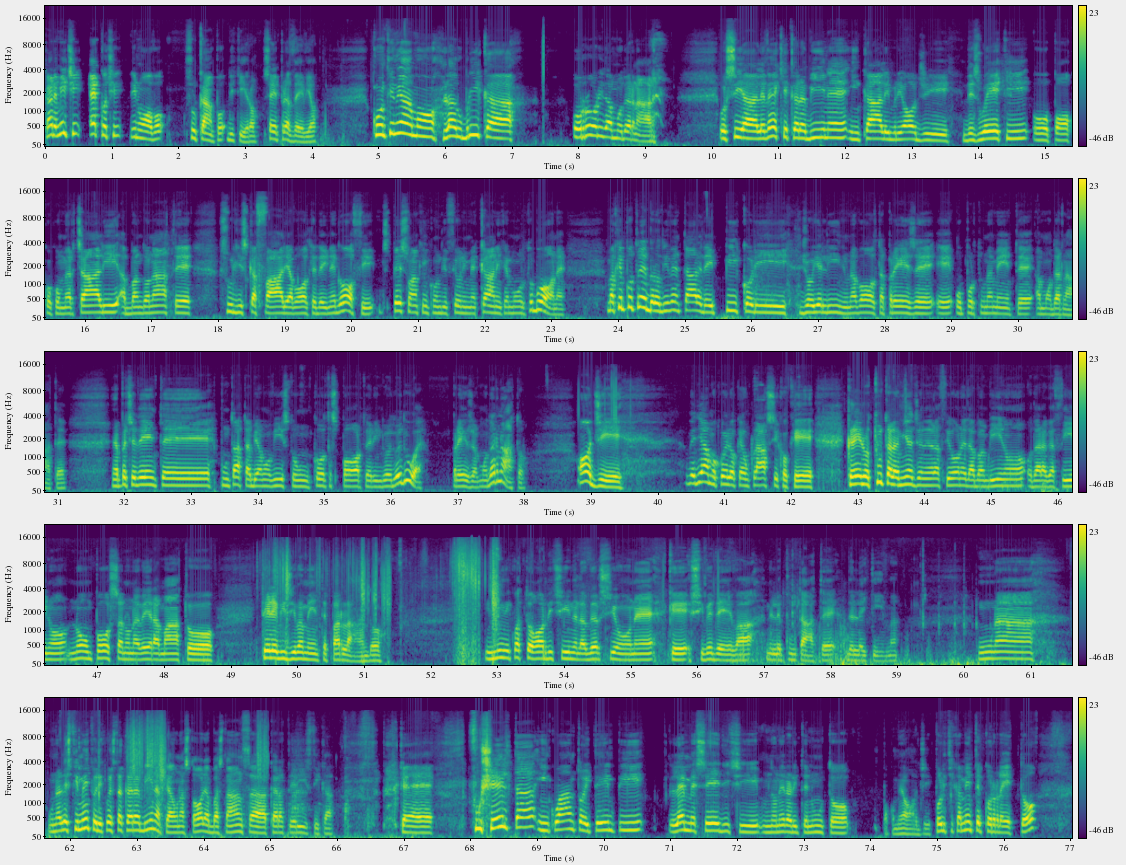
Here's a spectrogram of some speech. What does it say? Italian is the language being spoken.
Cari amici, eccoci di nuovo sul campo di tiro, sempre a Zevio. Continuiamo la rubrica orrori da ammodernare, ossia le vecchie carabine in calibri oggi desueti o poco commerciali, abbandonate sugli scaffali a volte dei negozi, spesso anche in condizioni meccaniche molto buone ma che potrebbero diventare dei piccoli gioiellini una volta prese e opportunamente ammodernate. Nella precedente puntata abbiamo visto un Colt Sporter in 222 preso e ammodernato. Oggi vediamo quello che è un classico che credo tutta la mia generazione da bambino o da ragazzino non possa non aver amato televisivamente parlando il Mini 14 nella versione che si vedeva nelle puntate dell'A-Team. Un allestimento di questa carabina che ha una storia abbastanza caratteristica perché fu scelta in quanto ai tempi l'M16 non era ritenuto, un po' come oggi, politicamente corretto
